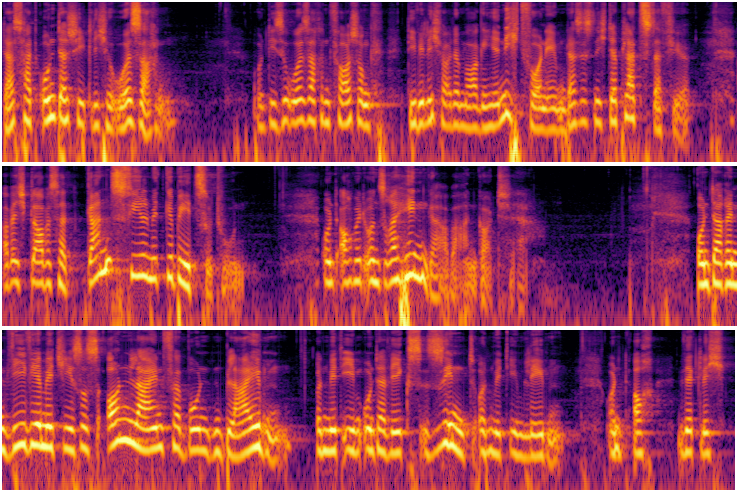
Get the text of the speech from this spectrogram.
Das hat unterschiedliche Ursachen. Und diese Ursachenforschung, die will ich heute Morgen hier nicht vornehmen. Das ist nicht der Platz dafür. Aber ich glaube, es hat ganz viel mit Gebet zu tun und auch mit unserer Hingabe an Gott. Und darin, wie wir mit Jesus online verbunden bleiben und mit ihm unterwegs sind und mit ihm leben. Und auch wirklich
